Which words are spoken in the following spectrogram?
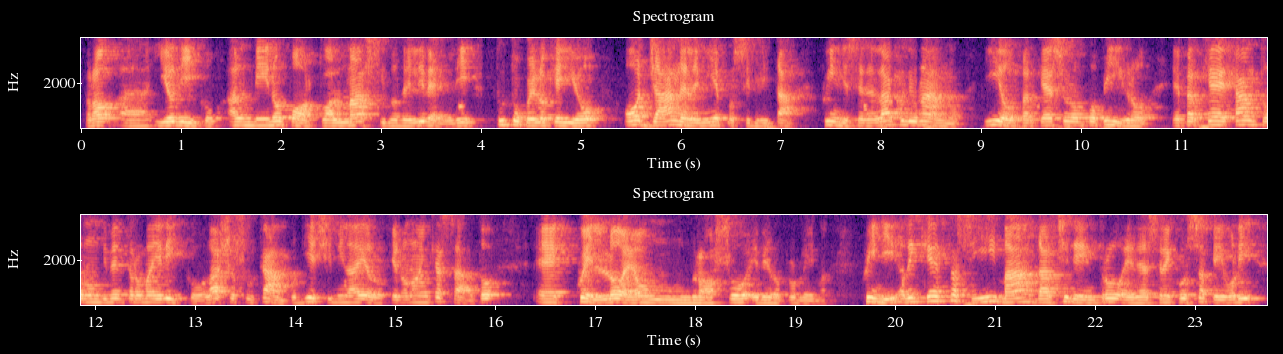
però eh, io dico almeno porto al massimo dei livelli tutto quello che io ho già nelle mie possibilità. Quindi se nell'arco di un anno io perché sono un po' pigro e perché tanto non diventerò mai ricco, lascio sul campo 10.000 euro che non ho incassato, eh, quello è un grosso e vero problema. Quindi ricchezza sì, ma darci dentro ed essere consapevoli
